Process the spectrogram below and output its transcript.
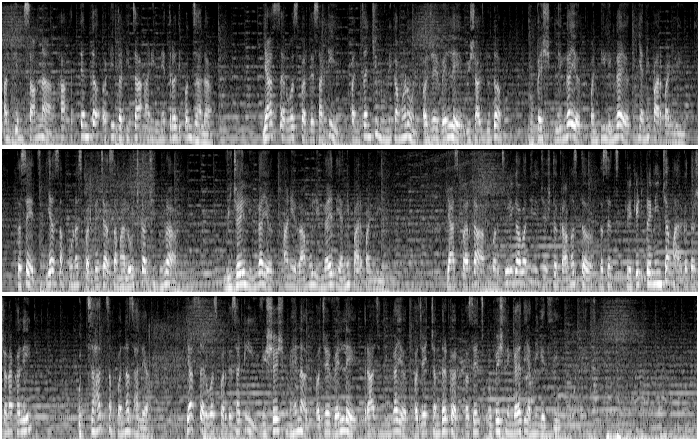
अंतिम सामना हा अत्यंत अटीतटीचा आणि नेत्रदीपक झाला. या सर्व स्पर्धेसाठी पंचांची भूमिका म्हणून अजय वेल्ले विशाल दुदम रुपेश लिंगायत बंटी लिंगायत यांनी पार पाडली. तसेच या संपूर्ण स्पर्धेच्या समालोचकाची धुरा विजय लिंगायत आणि रामू लिंगायत यांनी पार पाडली. या स्पर्धा परचुरी गावातील ज्येष्ठ ग्रामस्थ तसेच क्रिकेट प्रेमींच्या मार्गदर्शनाखाली उत्साहात संपन्न झाल्या. या सर्व स्पर्धेसाठी विशेष मेहनत अजय वेल्ले राज लिंगायत अजय चंदरकर तसेच रुपेश लिंगायत यांनी घेतली.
